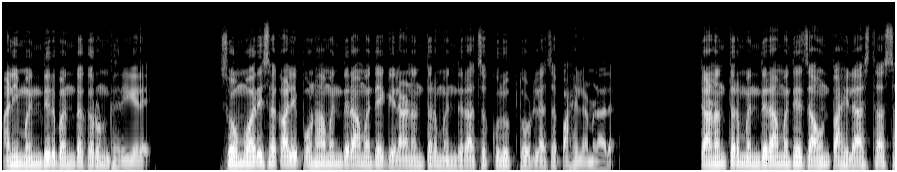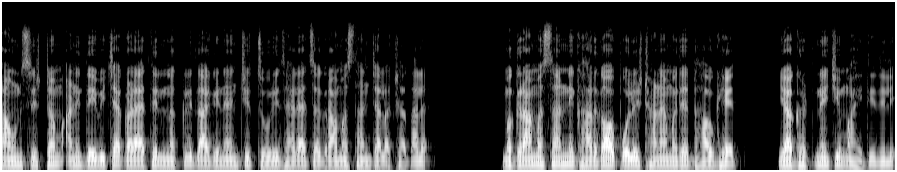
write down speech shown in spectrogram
आणि मंदिर बंद करून घरी गेले. सोमवारी सकाळी पुन्हा मंदिरामध्ये गेल्यानंतर मंदिराचं कुलूप तोडल्याचं पाहायला मिळालं. त्यानंतर मंदिरामध्ये जाऊन पाहिलं असता साऊंड सिस्टम आणि देवीच्या गळ्यातील नकली दागिन्यांची चोरी झाल्याचं ग्रामस्थांच्या लक्षात आलं. मग ग्रामस्थांनी घारगाव पोलीस ठाण्यामध्ये धाव घेत या घटनेची माहिती दिली.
